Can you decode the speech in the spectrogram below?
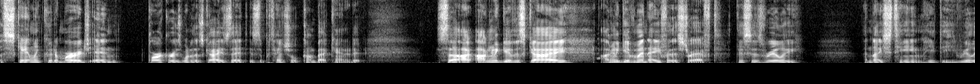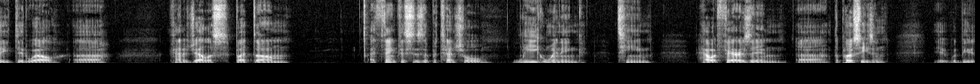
Scantling could emerge, and Parker is one of those guys that is a potential comeback candidate. So I, I'm going to give this guy, I'm going to give him an A for this draft. This is really a nice team. He he really did well. Uh, kind of jealous, but um, I think this is a potential league-winning team. How it fares in uh, the postseason, it would be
